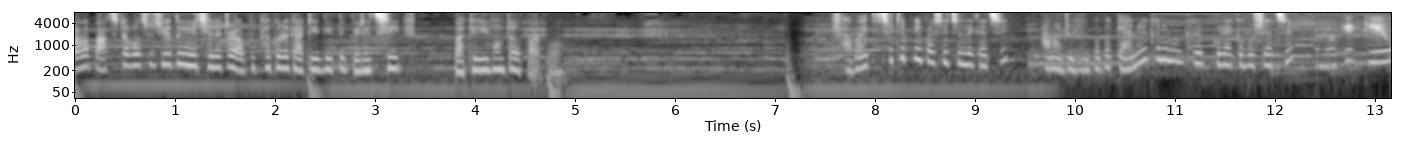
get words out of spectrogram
বাবা পাঁচটা বছর যেহেতু ওই ছেলেটার অপেক্ষা করে কাটিয়ে দিতে পেরেছি বাকি জীবনটাও পারব। সবাই তো ছুটি পেয়ে বাসায় চলে গেছে। আমার রুহির বাবা কেন এখানে মন খারাপ করে একা বসে আছে? আমাকে কেউ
